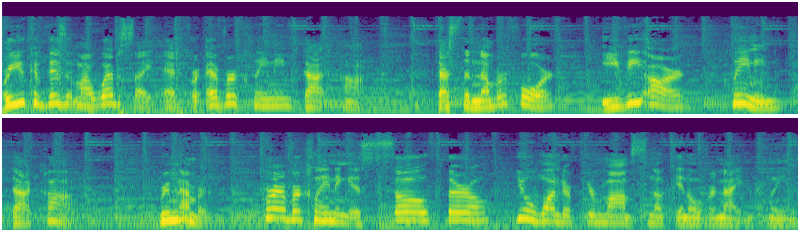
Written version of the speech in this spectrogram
Or you can visit my website at forevercleaning.com. That's the number four, EVR, cleaning.com. Remember, Forever Cleaning is so thorough, you'll wonder if your mom snuck in overnight and cleaned.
